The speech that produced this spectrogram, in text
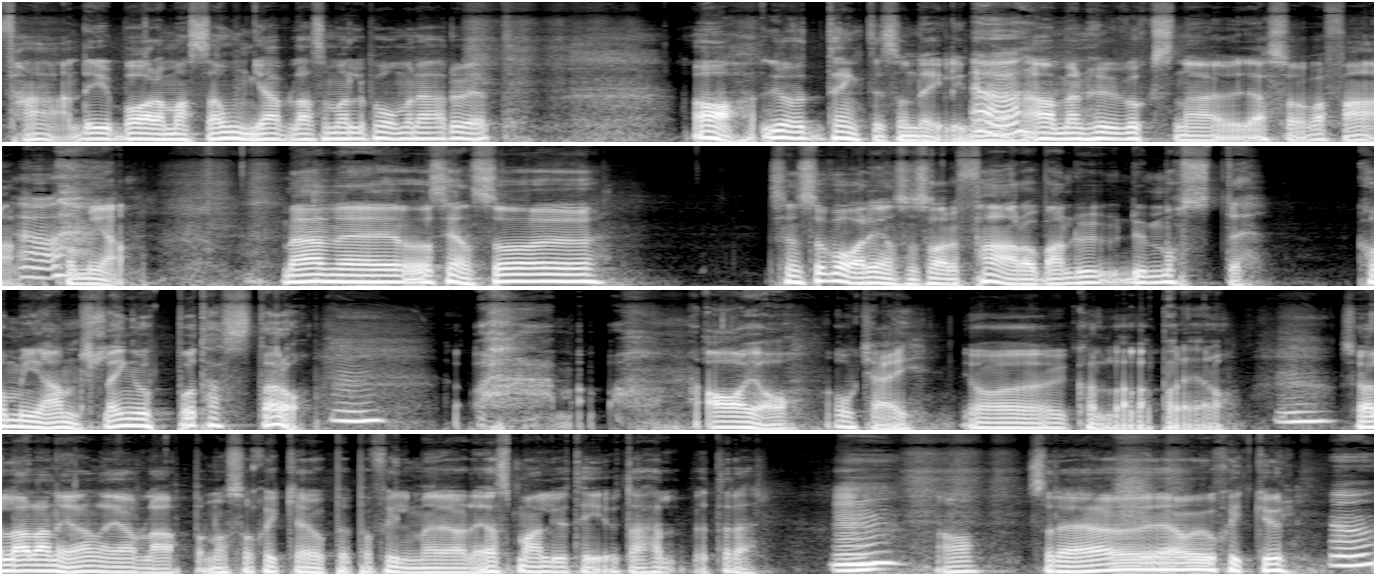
fan det är ju bara massa ungjävlar som håller på med det här du vet. Ja, jag tänkte som dig Linda. Ja. Ja. men hur vuxna, alltså vad fan, Ja. kom igen. Men eh, och sen så eh, Sen så var det en som sa det, fan Robban du, du måste Kom igen, släng upp och testa då. Mm. Ja, ja, okej. Jag kollar alla på det då. Mm. Så jag laddade ner den där jävla appen och så skickade jag upp ett par filmer det small ju till utav helvete där. Mm. Ja, så det, det var ju skitkul. Ja.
